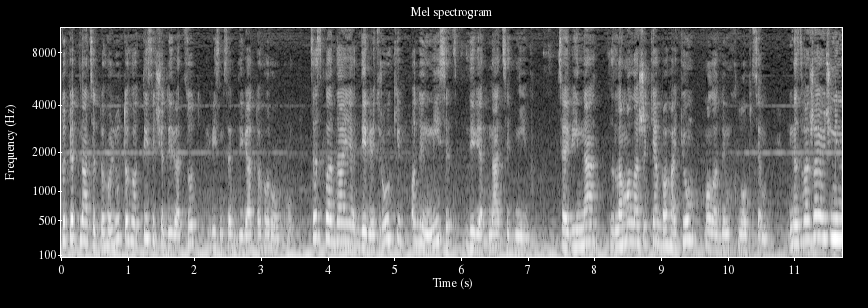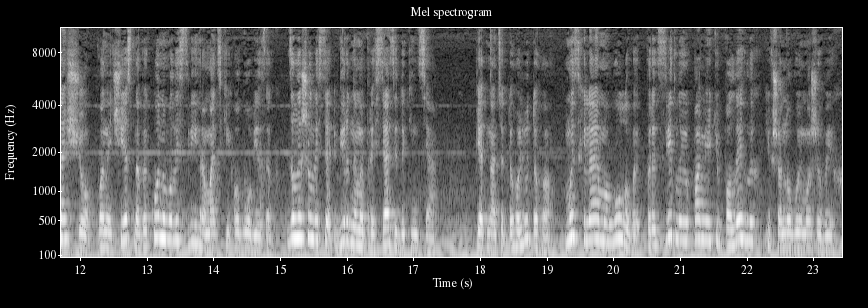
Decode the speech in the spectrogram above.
до 15 лютого 1989 року. Це складає 9 років, 1 місяць, 19 днів. Ця війна зламала життя багатьом молодим хлопцям. Незважаючи ні на що, вони чесно виконували свій громадський обов'язок, залишилися вірними присязі до кінця. 15 лютого ми схиляємо голови перед світлою пам'яттю полеглих і вшановуємо живих.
